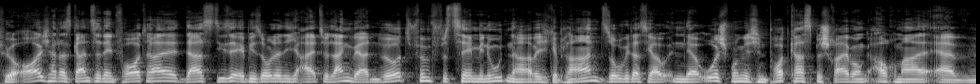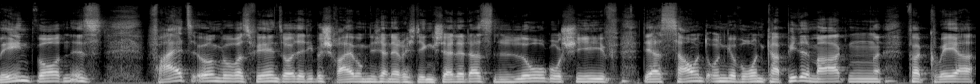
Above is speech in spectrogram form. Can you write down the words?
Für euch hat das Ganze den Vorteil, dass diese Episode nicht allzu lang werden wird. Fünf bis zehn Minuten habe ich geplant, so wie das ja in der ursprünglichen Podcast-Beschreibung auch mal erwähnt worden ist. Falls irgendwo was fehlen sollte, die Beschreibung nicht an der richtigen Stelle, das Logo schief, der Sound ungewohnt, Kapitelmarken verquer,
